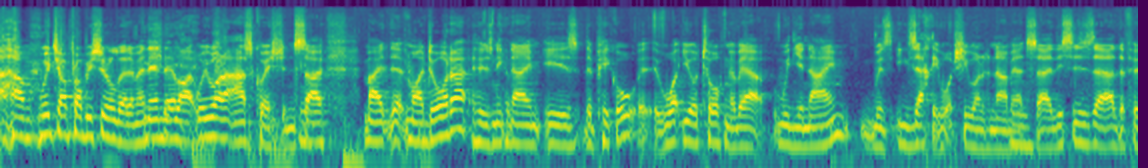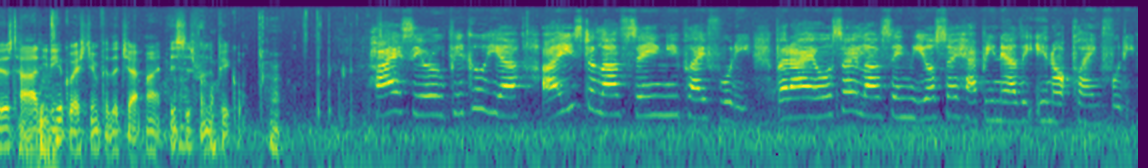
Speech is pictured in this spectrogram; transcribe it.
um, which I probably should have let them. And then they're like, "We want to ask questions." So, mate, my daughter, whose nickname is the Pickle, uh, what you're talking about with your name was exactly what she wanted to know about. So, this is uh, the first hard hitting question for the chat, mate. This is from the Pickle. Hi, Cyril Pickle here. I used to love seeing you play footy, but I also love seeing that you're so happy now that you're not playing footy.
